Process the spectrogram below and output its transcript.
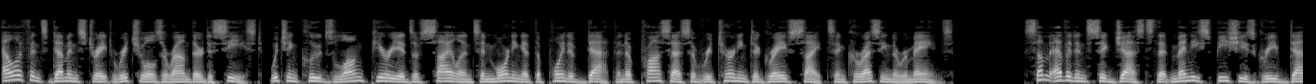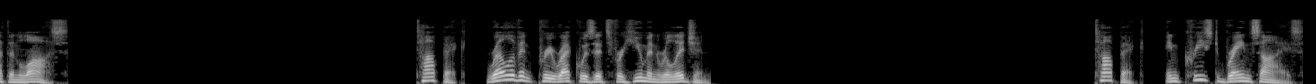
Elephants demonstrate rituals around their deceased, which includes long periods of silence and mourning at the point of death and a process of returning to grave sites and caressing the remains. Some evidence suggests that many species grieve death and loss. Relevant prerequisites for human religion Increased brain size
